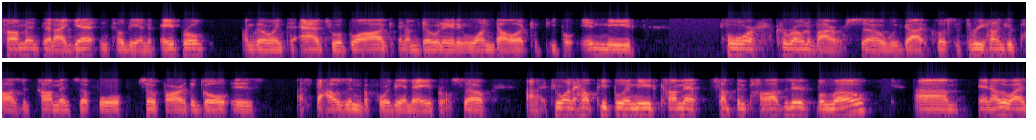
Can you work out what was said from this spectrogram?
comment that I get until the end of April I'm going to add to a blog and I'm donating $1 to people in need for coronavirus. So we've got close to 300 positive comments so far. So far, the goal is a thousand before the end of April. So uh, if you want to help people in need, comment something positive below. Um, and otherwise,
